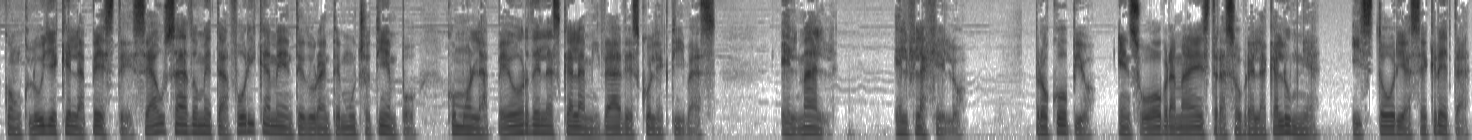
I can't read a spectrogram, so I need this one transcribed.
concluye que la peste se ha usado metafóricamente durante mucho tiempo como la peor de las calamidades colectivas el mal, el flagelo. Procopio, en su obra maestra sobre la calumnia, Historia Secreta,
